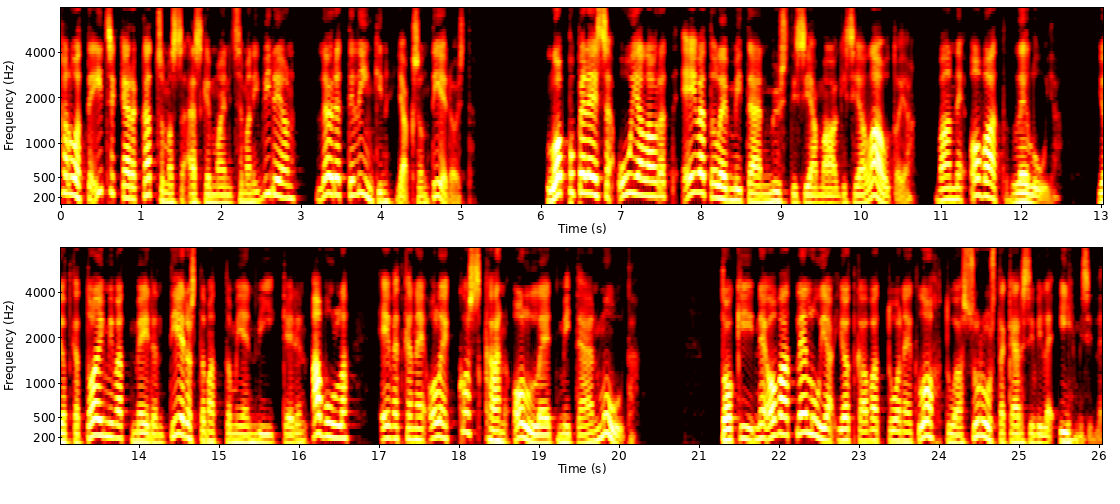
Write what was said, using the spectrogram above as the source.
haluatte itse käydä katsomassa äsken mainitsemani videon, löydätte linkin jakson tiedoista. Loppupeleissä uijalaudat eivät ole mitään mystisiä maagisia lautoja, vaan ne ovat leluja, jotka toimivat meidän tiedostamattomien liikkeiden avulla, eivätkä ne ole koskaan olleet mitään muuta. Toki ne ovat leluja, jotka ovat tuoneet lohtua surusta kärsiville ihmisille,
